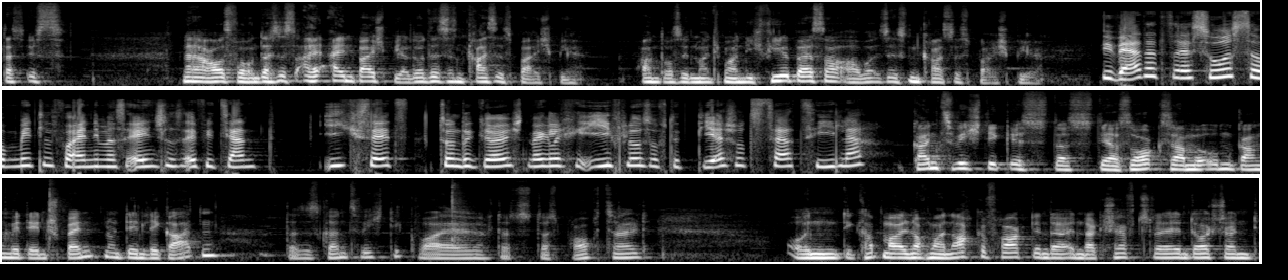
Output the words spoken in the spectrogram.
das ist eine Herausforderung. Das ist ein Beispiel, das ist ein krasses Beispiel. Andere sind manchmal nicht viel besser, aber es ist ein krasses Beispiel. Wie werden die Ressourcen und Mittel von Animals Angels effizient eingesetzt, um den größtmöglichen Einfluss auf den Tierschutz zu erzielen? Ganz wichtig ist, dass der sorgsame Umgang mit den Spenden und den Legaten, das ist ganz wichtig, weil das, das braucht es halt. Und ich habe mal nochmal nachgefragt in der, in der Geschäftsstelle in Deutschland,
